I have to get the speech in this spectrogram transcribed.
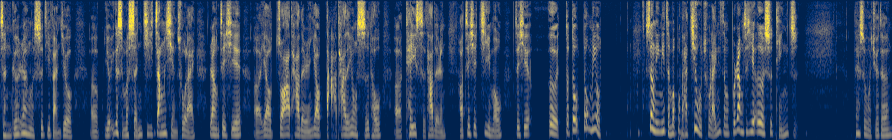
整个让斯蒂凡就呃有一个什么神机彰显出来，让这些呃要抓他的人、要打他的、用石头呃 K 死他的人，好这些计谋、这些恶都都都没有。圣灵，你怎么不把他救出来？你怎么不让这些恶事停止？但是我觉得，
